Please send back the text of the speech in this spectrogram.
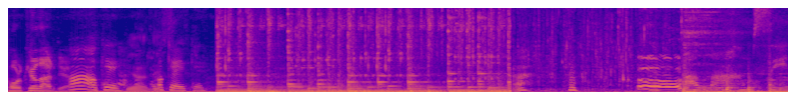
Korkuyorlar diyor. Aa, okay. Yeah, this. Okay, okay. Allah'ım seni.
